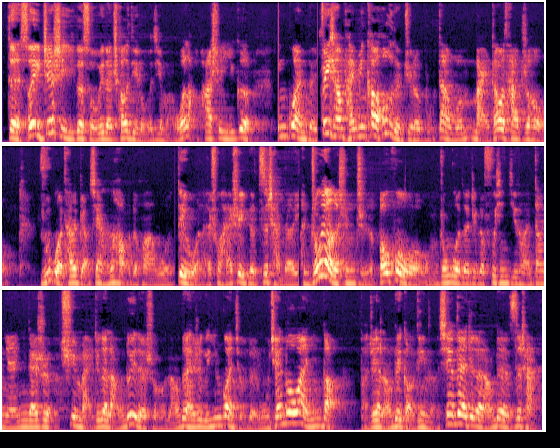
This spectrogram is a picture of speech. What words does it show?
对，所以这是一个所谓的抄底逻辑嘛。我哪怕是一个英冠的非常排名靠后的俱乐部，但我买到它之后。如果它的表现很好的话，我对我来说还是一个资产的很重要的升值。包括我们中国的这个复兴集团，当年应该是去买这个狼队的时候，狼队还是个英冠球队，五千多万英镑把这个狼队搞定了。现在这个狼队的资产，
